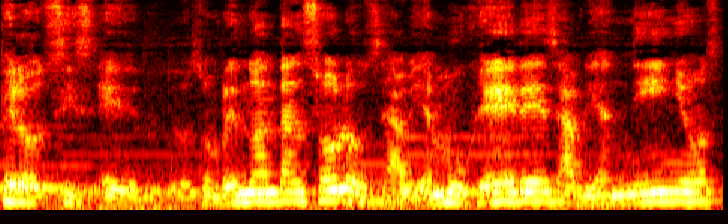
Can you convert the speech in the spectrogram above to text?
pero si los hombres no andan solos habían mujeres habrían niños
